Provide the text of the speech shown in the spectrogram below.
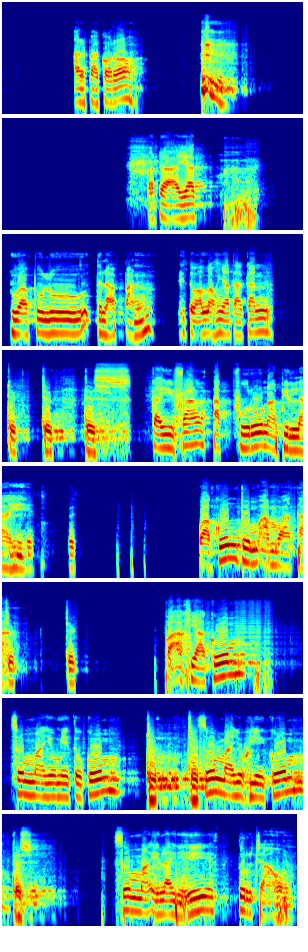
Al-Baqarah. Pada ayat 28 itu Allah menyatakan kaifa takfuru nabillahi wa kuntum amwata. Fa ahyakum summa yumitukum summa yuhyikum summa ilaihi turja'un.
